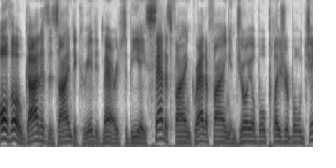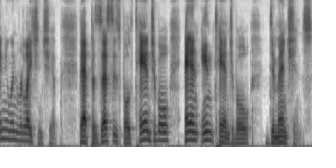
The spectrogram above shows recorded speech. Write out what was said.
Although God has designed and created marriage to be a satisfying, gratifying, enjoyable, pleasurable, genuine relationship that possesses both tangible and intangible dimensions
